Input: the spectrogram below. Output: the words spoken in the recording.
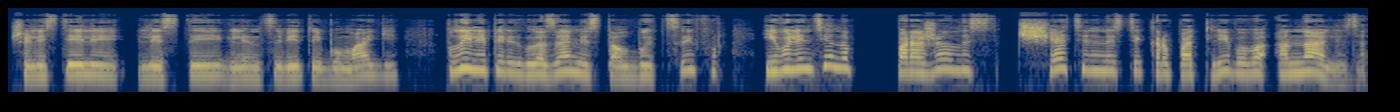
Шелестели листы глинцевитой бумаги, плыли перед глазами столбы цифр, и Валентина поражалась тщательности кропотливого анализа,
